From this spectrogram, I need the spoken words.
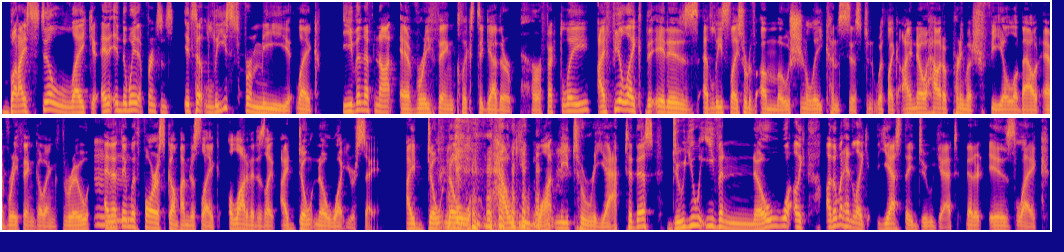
but i still like it and in the way that for instance it's at least for me like even if not everything clicks together perfectly i feel like it is at least like sort of emotionally consistent with like i know how to pretty much feel about everything going through and the thing mm-hmm. with forrest gump i'm just like a lot of it is like i don't know what you're saying I don't know how you want me to react to this. Do you even know what? Like, on the one hand, like, yes, they do get that it is like,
